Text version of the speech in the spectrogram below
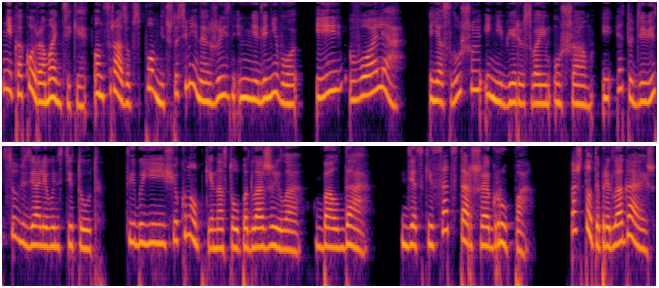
Никакой романтики, он сразу вспомнит, что семейная жизнь не для него. И вуаля! Я слушаю и не верю своим ушам, и эту девицу взяли в институт. Ты бы ей еще кнопки на стол подложила, балда. Детский сад старшая группа. А что ты предлагаешь?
